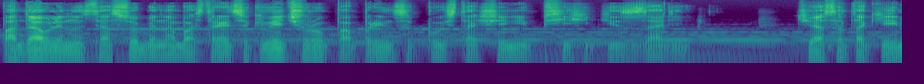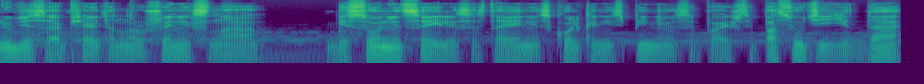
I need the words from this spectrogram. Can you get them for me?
Подавленность особенно обостряется к вечеру по принципу истощения психики за день. Часто такие люди сообщают о нарушениях сна, бессоннице или состоянии «сколько ни спи, не высыпаешься». По сути, еда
